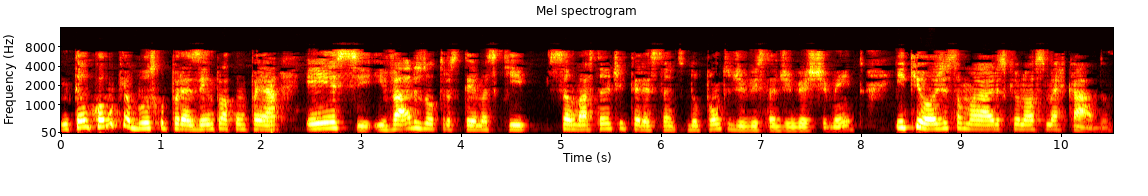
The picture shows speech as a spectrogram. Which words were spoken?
Então, como que eu busco, por exemplo, acompanhar esse e vários outros temas que são bastante interessantes do ponto de vista de investimento e que hoje são maiores que o nosso mercado?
